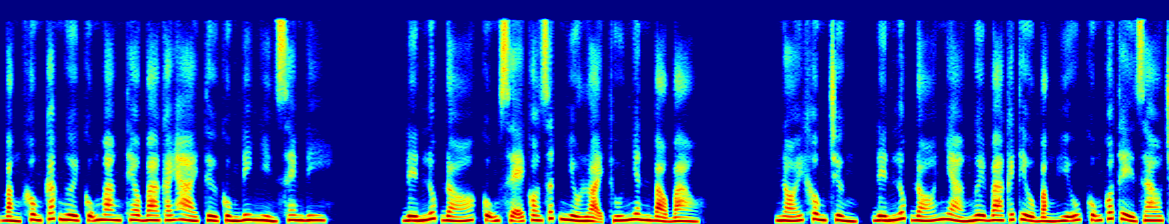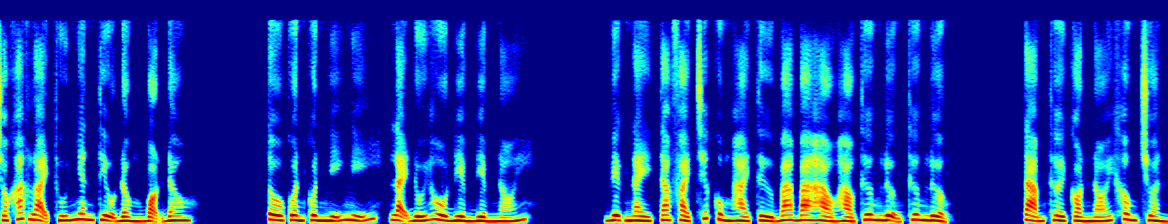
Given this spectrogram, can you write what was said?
bằng không các ngươi cũng mang theo ba cái hài từ cùng đi nhìn xem đi. Đến lúc đó cũng sẽ có rất nhiều loại thú nhân bảo bảo. Nói không chừng, đến lúc đó nhà ngươi ba cái tiểu bằng hữu cũng có thể giao cho khác loại thú nhân tiểu đồng bọn đâu. Tô quân quân nghĩ nghĩ, lại đối hồ điểm điểm nói. Việc này ta phải trước cùng hài tử ba ba hào hào thương lượng thương lượng. Tạm thời còn nói không chuẩn.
